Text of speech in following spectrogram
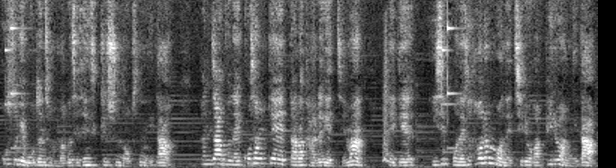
코 속의 모든 점막을 재생시킬 수는 없습니다. 환자분의 코 상태에 따라 다르겠지만 대개 20번에서 30번의 치료가 필요합니다.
